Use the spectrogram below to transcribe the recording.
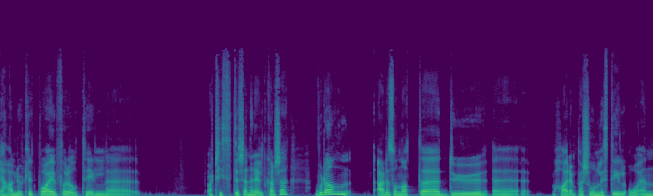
jeg har lurt litt på i forhold til eh, artister generelt, kanskje. Hvordan er det sånn at eh, du eh, har en personlig stil og en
